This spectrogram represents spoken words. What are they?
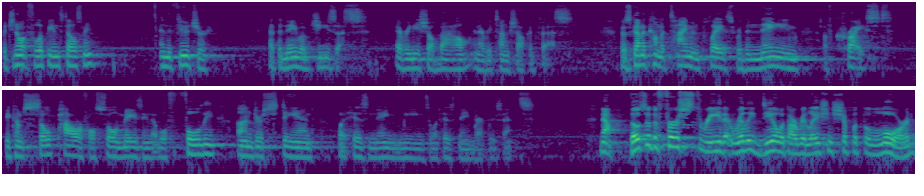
But you know what Philippians tells me? In the future, at the name of Jesus, every knee shall bow and every tongue shall confess. There's going to come a time and place where the name of Christ becomes so powerful, so amazing that we'll fully understand what his name means, what his name represents. Now, those are the first three that really deal with our relationship with the Lord.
